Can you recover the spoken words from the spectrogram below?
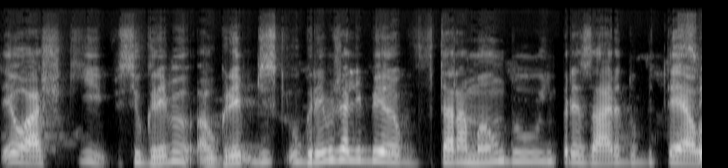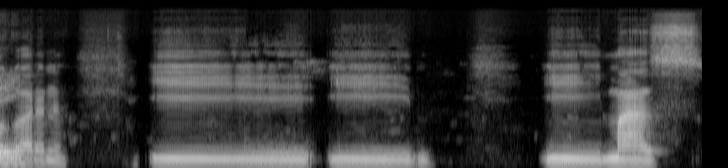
eu acho que se o Grêmio, o Grêmio diz o Grêmio já liberou, tá na mão do empresário do Bitelo Sim. agora, né? E, e, e mas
